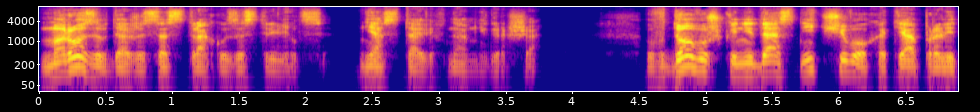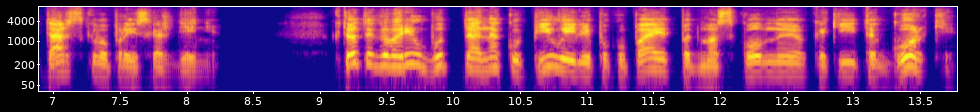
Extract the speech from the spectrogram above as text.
Морозов даже со страху застрелился, не оставив нам ни гроша. Вдовушка не даст ничего, хотя пролетарского происхождения. Кто-то говорил, будто она купила или покупает подмосковную какие-то горки.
